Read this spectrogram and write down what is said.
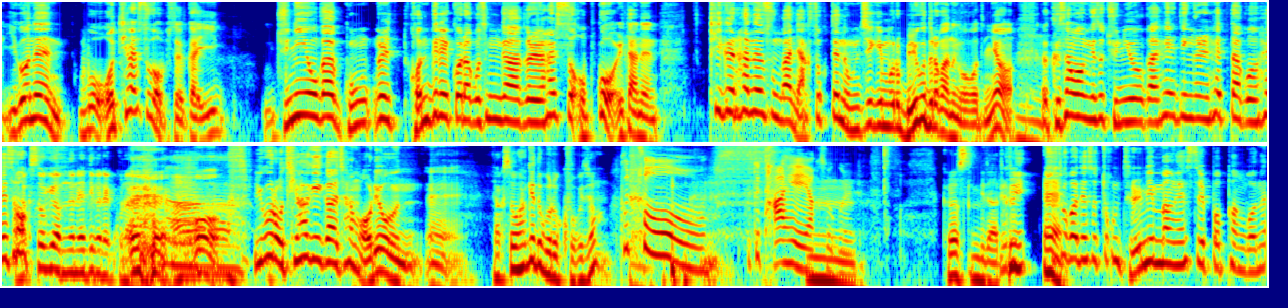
이거는 뭐 어떻게 할 수가 없어요. 그러니까 이 주니오가 공을 건드릴 거라고 생각을 할 수 없고 일단은 킥을 하는 순간 약속된 움직임으로 밀고 들어가는 거거든요. 음. 그러니까 그 상황에서 주니오가 헤딩을 했다고 해서 약속이 없는 헤딩을 했구나. 아, 어, 이걸 어떻게 하기가 참 어려운. 예. 약속하기도 그렇고 그죠? 그쵸. 어떻게 다 해 약속을. 음, 그렇습니다. 그, 예. 취소가 돼서 조금 덜 민망했을 법한 거는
